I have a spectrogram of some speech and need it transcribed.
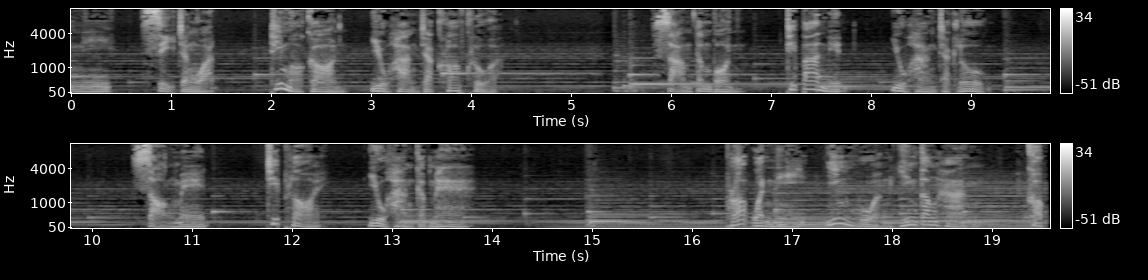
วันนี้ 4 จังหวัด ที่หมอกรอยู่ห่างจากครอบครัว 3 ตำบล ที่ป้านิดอยู่ห่างจากลูก 2 เมตร ที่พลอยอยู่ห่างกับแม่ เพราะวันนี้ยิ่งห่วงยิ่งต้องห่าง ขอบ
